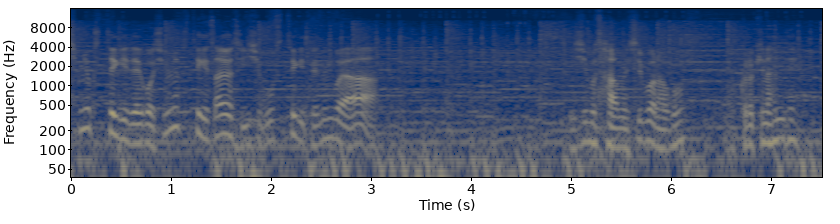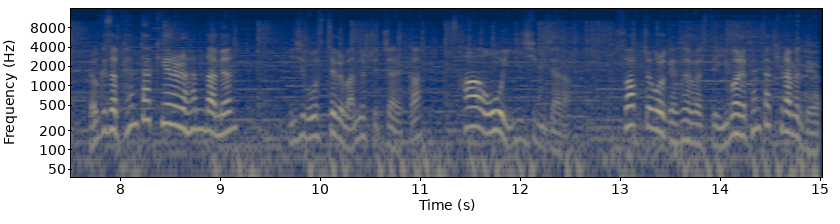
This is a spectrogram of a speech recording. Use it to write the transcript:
16스택이 되고 16스택이 쌓여서 25스택이 되는 거야 25 다음은 15라고? 뭐 그렇긴 한데 여기서 펜타킬을 한다면 25스택을 만들 수 있지 않을까? 4, 5, 20이잖아 수학적으로 계산해봤을 때 이번에 펜타킬 하면 돼요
